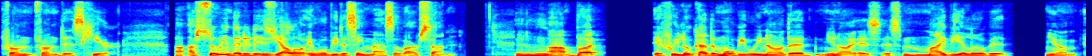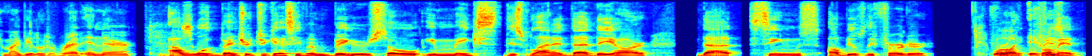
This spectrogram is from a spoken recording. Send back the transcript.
from from this here uh, assuming that it is yellow it will be the same mass of our sun mm-hmm. uh, but if we look at the movie we know that you know it's, it might be a little bit you know it might be a little red in there i so, would venture to guess even bigger so it makes this planet that they are that seems obviously further well, from, if from it's, it.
